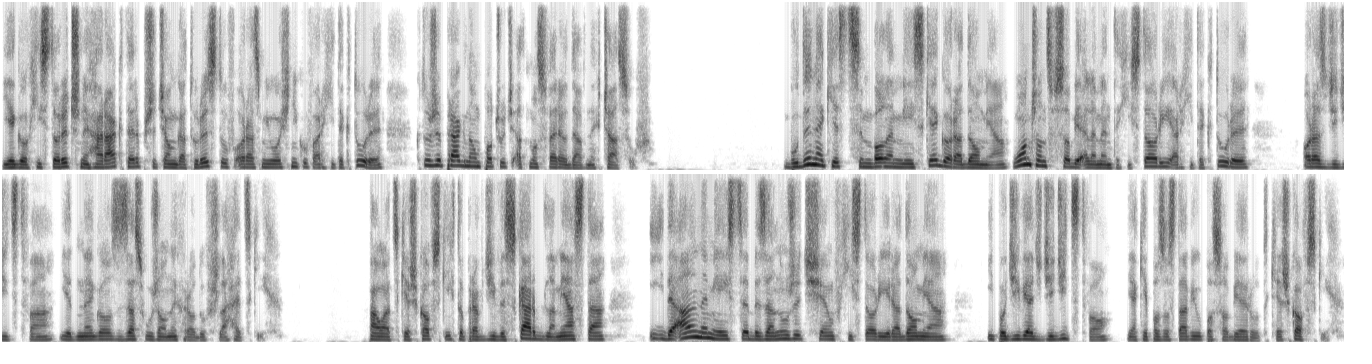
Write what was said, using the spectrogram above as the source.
Jego historyczny charakter przyciąga turystów oraz miłośników architektury, którzy pragną poczuć atmosferę dawnych czasów. Budynek jest symbolem miejskiego Radomia, łącząc w sobie elementy historii, architektury oraz dziedzictwa jednego z zasłużonych rodów szlacheckich. Pałac Kieszkowskich to prawdziwy skarb dla miasta i idealne miejsce, by zanurzyć się w historii Radomia i podziwiać dziedzictwo, jakie pozostawił po sobie ród Kieszkowskich.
